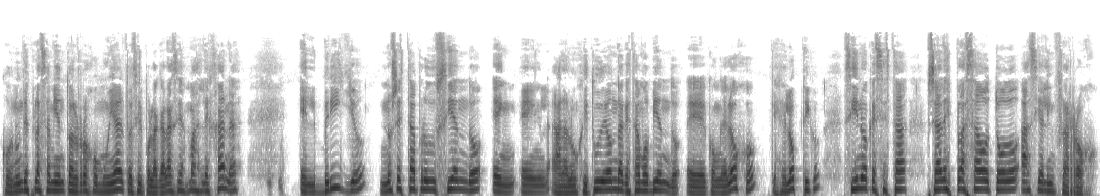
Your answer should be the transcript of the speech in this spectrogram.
con un desplazamiento al rojo muy alto, es decir, por las galaxias más lejanas, el brillo no se está produciendo en, a la longitud de onda que estamos viendo eh, con el ojo, que es el óptico, sino que se está, se ha desplazado todo hacia el infrarrojo.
